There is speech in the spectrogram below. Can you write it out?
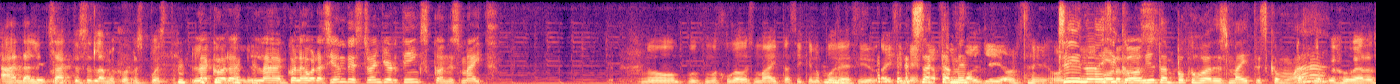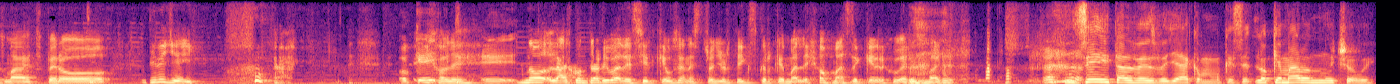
Ándale, exacto, esa es la mejor respuesta. La, cora- la colaboración de Stranger Things con Smite. No, pues no he jugado Smite, así que no podría decir. Ahí sí me- me Exactamente. abstengo al Jay, o sea, o- Sí, no, ahí sí como dos. yo tampoco juego de Smite, es como, ah, Tampoco he jugado Smite, pero. Dile Jay. Ok. Híjole. eh, No, al contrario, iba a decir que usan Stranger Things, creo que me aleja más de querer jugar Smite. sí, tal vez, güey, ya como que se lo quemaron mucho, güey.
